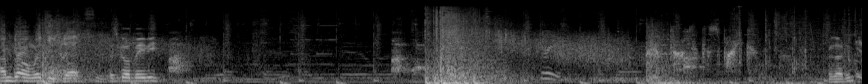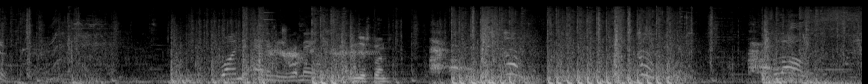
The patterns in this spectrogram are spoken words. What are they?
I'm going with you, Jett. Let's go, baby. Reloading. One enemy remaining. And this one. Flawless.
